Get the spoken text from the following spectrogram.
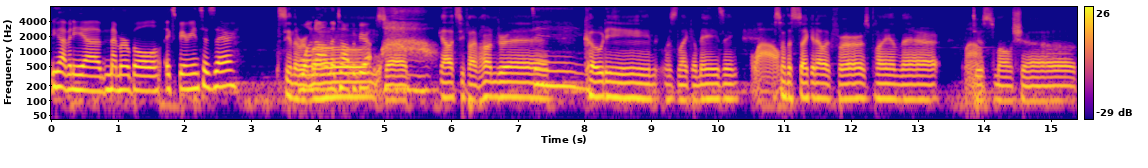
You have any uh, memorable experiences there? Seeing the One on the top of your- uh, Galaxie 500, Dang. Codeine was like amazing. Wow. I saw the Psychedelic Furs playing there. Wow. Do a small show.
